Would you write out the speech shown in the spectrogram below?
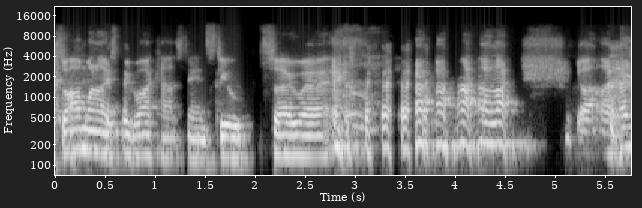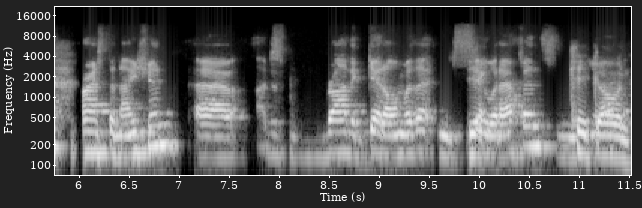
So I'm one of those people I can't stand still. So uh, I, like, I hate procrastination. Uh, I just rather get on with it and see yeah. what happens. And, Keep going. Know,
